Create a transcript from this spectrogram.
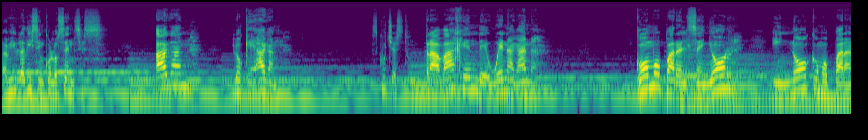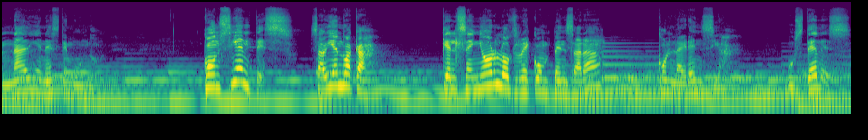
La Biblia dice en Colosenses, hagan lo que hagan Escucha esto. Trabajen de buena gana, como para el Señor y no como para nadie en este mundo. Conscientes, sabiendo acá que el Señor los recompensará con la herencia. Ustedes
